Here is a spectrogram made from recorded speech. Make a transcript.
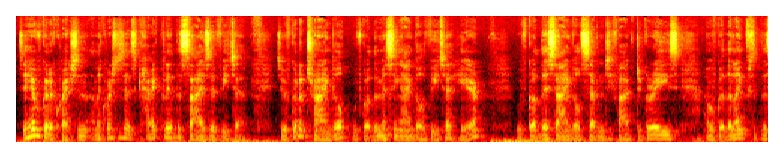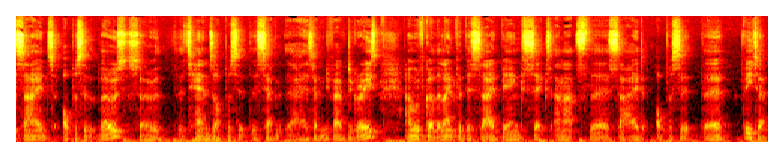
So here we've got a question, and the question says calculate the size of theta. So we've got a triangle, we've got the missing angle theta here, we've got this angle 75 degrees, and we've got the lengths of the sides opposite those, so the 10's opposite the seven, uh, 75 degrees, and we've got the length of this side being 6, and that's the side opposite the theta.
